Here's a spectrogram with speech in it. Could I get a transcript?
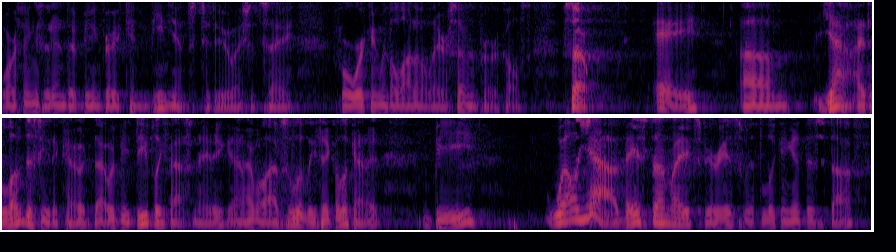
or things that end up being very convenient to do, I should say, for working with a lot of the layer 7 protocols. So, A, um, yeah, I'd love to see the code. That would be deeply fascinating, and I will absolutely take a look at it. B, well, yeah, based on my experience with looking at this stuff,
